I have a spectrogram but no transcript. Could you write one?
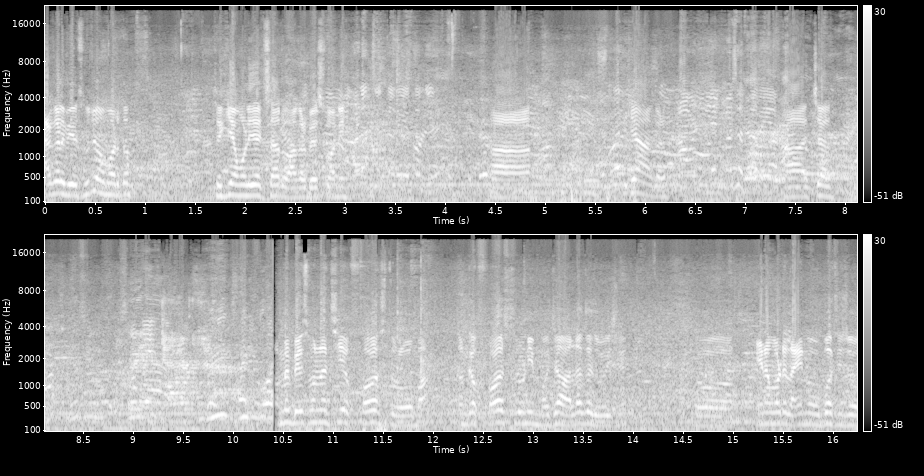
આગળ બેસવું છે અમારે તો. જગ્યા મળી જાય સારું આગળ બેસવાની. હા. ક્યાં આગળ? હા ચાલ. અમે બેસવાના છીએ ફર્સ્ટ રોમાં કારણ કે ફર્સ્ટ રોની મજા અલગ જ હોય છે. તો એના માટે લાઈનમાં ઊભા છીએ જો.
